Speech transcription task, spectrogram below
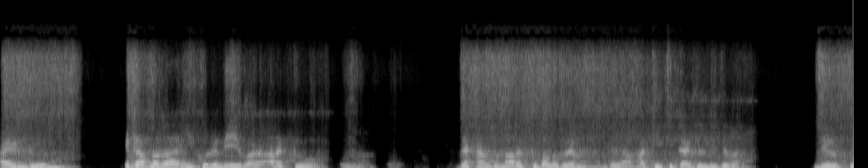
I will do এটা আপনারা ই করে নিয়ে এবার আরেকটু দেখার জন্য আরেকটু ভালো করে নেন যে আমরা কি কি টাইটেল দিতে পারি। যেহেতু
